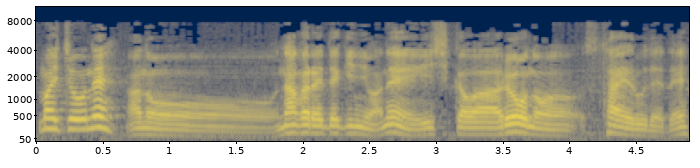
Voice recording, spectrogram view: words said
まあ、一応ね、あの流れ的にはね、石川亮のスタイルでね、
